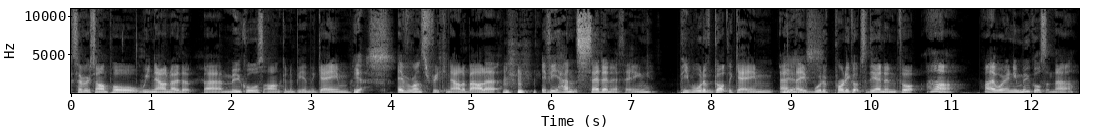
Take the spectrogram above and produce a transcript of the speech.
So, for example, we now know that uh, Moogles aren't going to be in the game. Yes, Everyone's freaking out about it. if he hadn't said anything, people would have got the game and Yes. they would have probably got to the end and thought, huh, oh, there weren't any Moogles in that.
